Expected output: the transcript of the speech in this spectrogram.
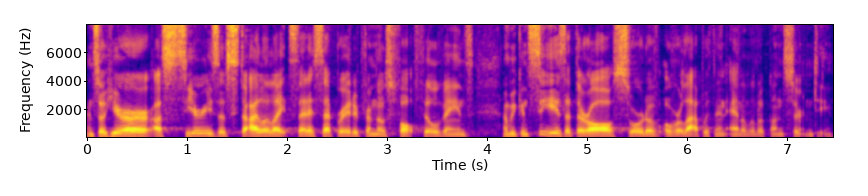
And so here are a series of stylolites that is separated from those fault fill veins, and we can see is that they're all sort of overlap within analytic uncertainty.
